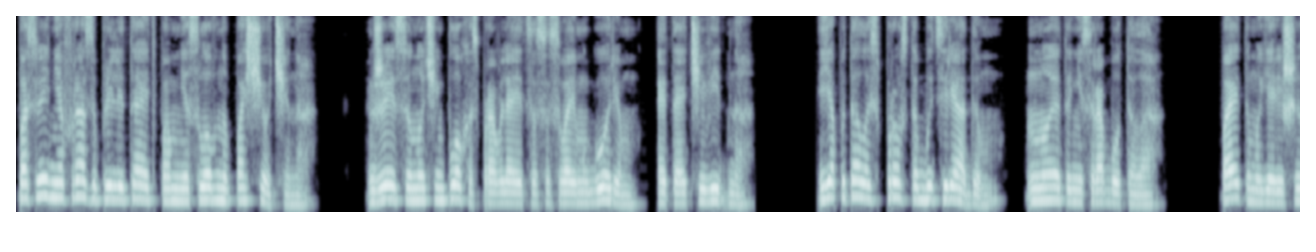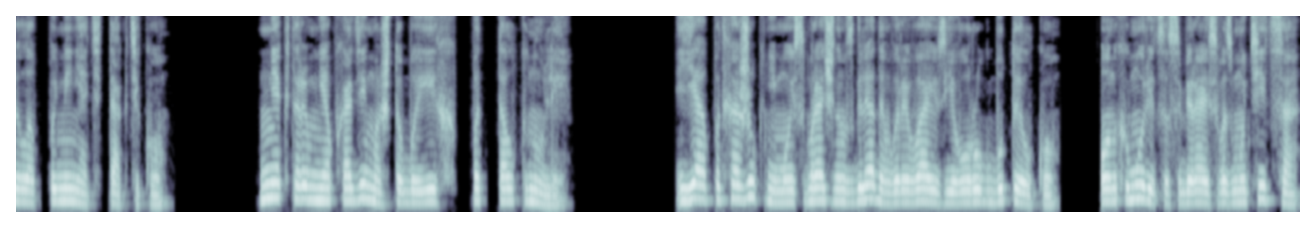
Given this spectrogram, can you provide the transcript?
Последняя фраза прилетает по мне словно пощечина. Джейсон очень плохо справляется со своим горем, это очевидно. Я пыталась просто быть рядом, но это не сработало. Поэтому я решила поменять тактику. Некоторым необходимо, чтобы их подтолкнули. Я подхожу к нему и с мрачным взглядом вырываю из его рук бутылку. Он хмурится, собираясь возмутиться,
